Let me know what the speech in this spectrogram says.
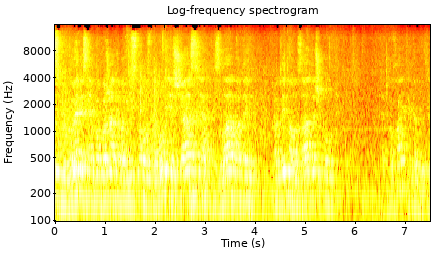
8 березня побажати вам міцного здоров'я, щастя, злагоди, родинного затишку. Кохайте та будьте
